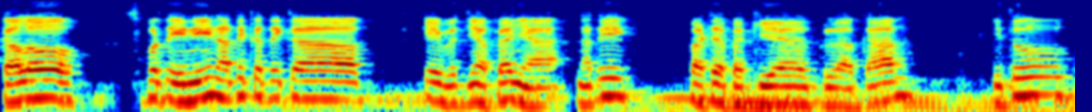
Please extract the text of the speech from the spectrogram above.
kalau seperti ini nanti ketika keywordnya banyak, nanti pada bagian belakang itu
